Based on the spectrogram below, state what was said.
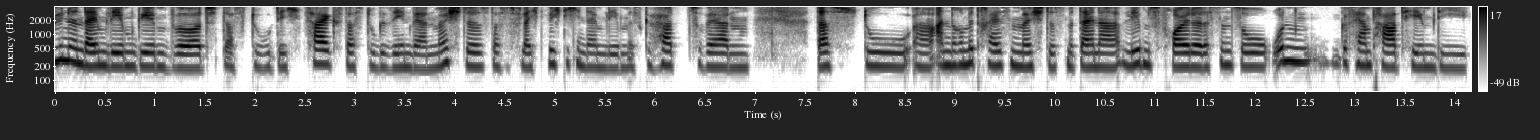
Bühne in deinem Leben geben wird, dass du dich zeigst, dass du gesehen werden möchtest, dass es vielleicht wichtig in deinem Leben ist, gehört zu werden, dass du äh, andere mitreißen möchtest mit deiner Lebensfreude. Das sind so ungefähr ein paar Themen, die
